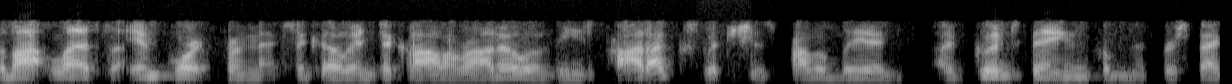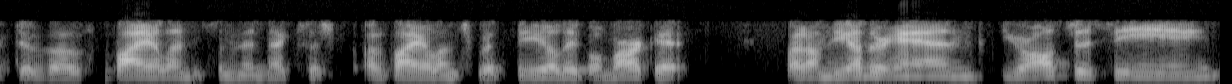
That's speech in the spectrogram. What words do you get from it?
a lot less import from Mexico into Colorado of these products, which is probably a, a good thing from the perspective of violence and the nexus of violence with the illegal market. But on the other hand, you're also seeing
